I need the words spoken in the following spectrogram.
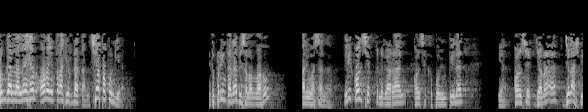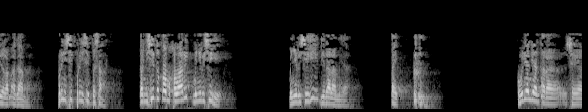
penggallah leher orang yang terakhir datang. Siapa pun dia. Itu perintah Nabi Shallallahu Alaihi Wasallam. Ini konsep kenegaraan, konsep kepemimpinan, ya, konsep jamaah jelas di dalam agama. Prinsip-prinsip besar. Dan di situ kaum khawarij menyelisihi. Menyelisihi di dalamnya. Baik. Kemudian di antara saya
